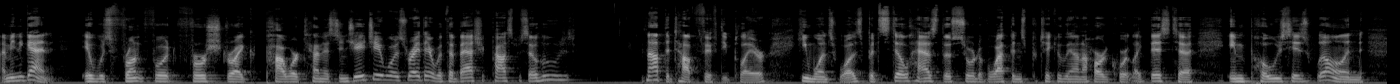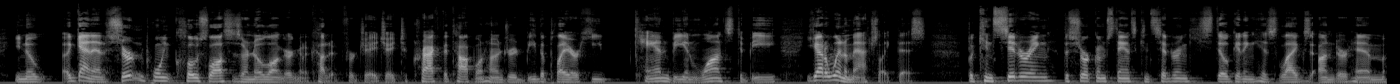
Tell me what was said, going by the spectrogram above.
I mean, again, it was front foot, first strike, power tennis. And JJ was right there with the Vasek Pospisil, who's not the top 50 player he once was, but still has those sort of weapons, particularly on a hard court like this, to impose his will. And, you know, again, at a certain point, close losses are no longer going to cut it for JJ. To crack the top 100, be the player he can be and wants to be, you got to win a match like this. But considering the circumstance, considering he's still getting his legs under him,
